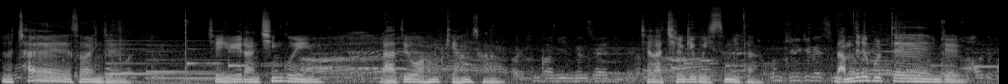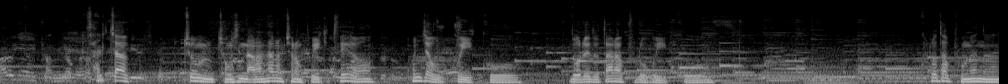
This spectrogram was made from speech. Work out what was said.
그래서 차에서 이제 제 유일한 친구인 라디오와 함께 항상 제가 즐기고 있습니다. 남들이 볼 때 이제 살짝 좀 정신 나간 사람처럼 보이기도 해요. 혼자 웃고 있고 노래도 따라 부르고 있고 그러다 보면은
